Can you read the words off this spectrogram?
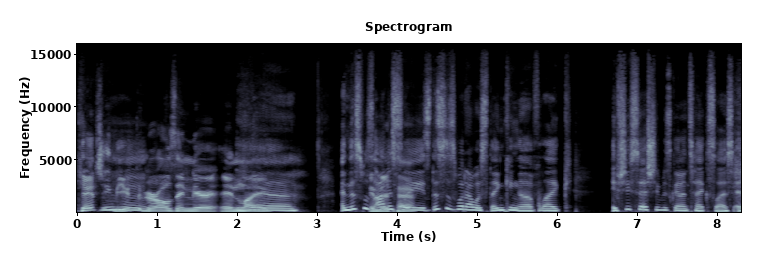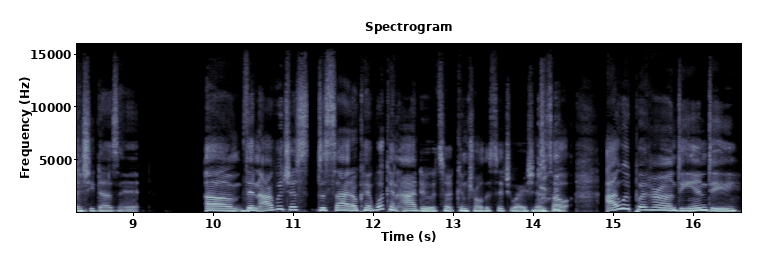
Can't you mute the Mhm. girls in their in like yeah. And this was honestly, this is what I was thinking of. Like, if she says she was going to text less and she doesn't, um, then I would just decide, okay, what can I do to control the situation? So I would put her on D and D.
